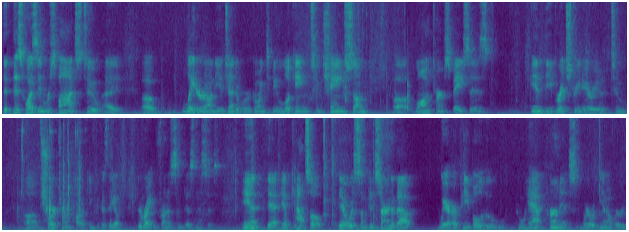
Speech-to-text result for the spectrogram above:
that this was in response to a, uh, later on the agenda, we're going to be looking to change some, uh, long-term spaces in the Bridge Street area to, um, short-term parking, because they have, they're right in front of some businesses. And that at council, there was some concern about where are people who, who have permits, where, you know, we're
